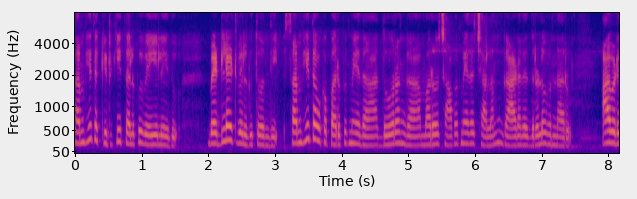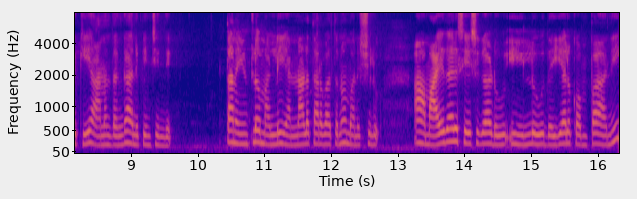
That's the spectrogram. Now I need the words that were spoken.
సంహిత కిటికీ తలుపు వేయలేదు. బెడ్ లైట్ వెలుగుతోంది. సంహిత ఒక పరుపు మీద దూరంగా మరో చాప మీద చలం గాఢ నిద్రలో ఉన్నారు. ఆవిడకి ఆనందంగా అనిపించింది. తన ఇంట్లో మళ్ళీ ఎన్నాళ్ళ తర్వాతనో మనుషులు. ఆ మాయదారి శేషిగాడు ఈ ఇల్లు దెయ్యాల కొంప అని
